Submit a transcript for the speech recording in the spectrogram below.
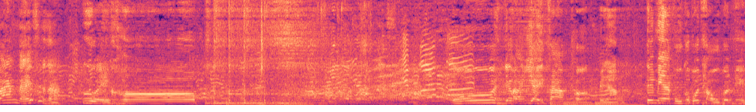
บ้างไหนสนะเอ้ยครับโอ้ยอย่ามาใหญ่ข้ามเถอะเป็นหยังแต่แม่กูกับพ่อเถ่าปานนี้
